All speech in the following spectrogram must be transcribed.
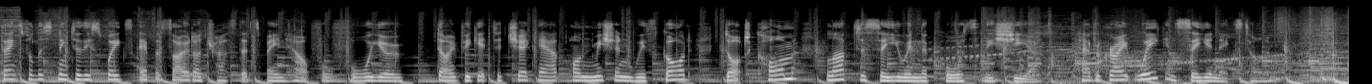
Thanks for listening to this week's episode. I trust it's been helpful for you. Don't forget to check out onmissionwithgod.com. Love to see you in the course this year. Have a great week and see you next time.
